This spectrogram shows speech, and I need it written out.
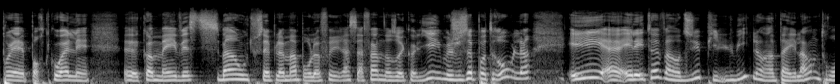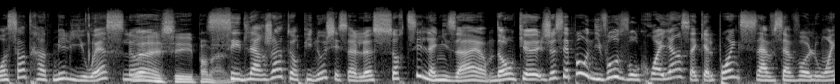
peu importe quoi, euh, comme investissement ou tout simplement pour l'offrir à sa femme dans un collier, mais je sais pas trop, là. Et euh, elle a été vendue, puis lui, là, en Thaïlande, 330 000 US, là. Ouais, c'est pas mal. C'est de l'argent à torpinouche et ça l'a sorti de la misère. Donc, euh, je sais pas au niveau de vos croyances à quel point que ça, ça va loin.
